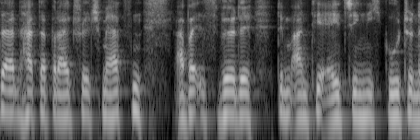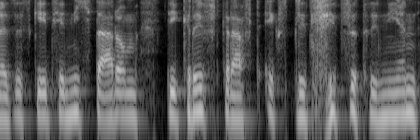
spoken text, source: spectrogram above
dann hat er Breitfeld Schmerzen, aber es würde dem Anti-Aging nicht gut tun. Also es geht hier nicht darum, die Griffkraft explizit zu trainieren,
